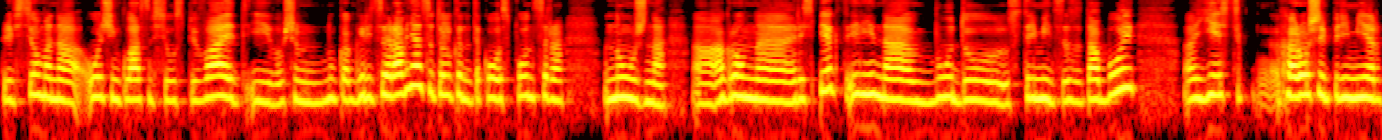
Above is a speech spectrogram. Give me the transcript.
при всем она очень классно все успевает, и, в общем, ну, как говорится, равняться только на такого спонсора нужно. А, огромный респект, Ирина, буду стремиться за тобой. А, есть хороший пример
